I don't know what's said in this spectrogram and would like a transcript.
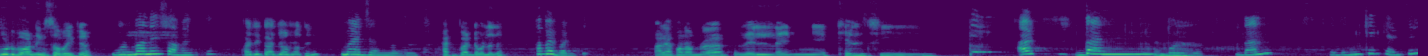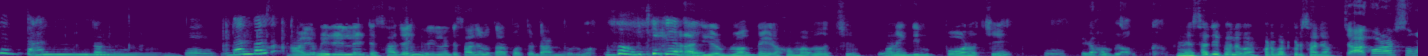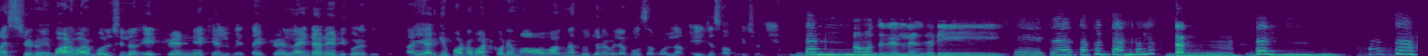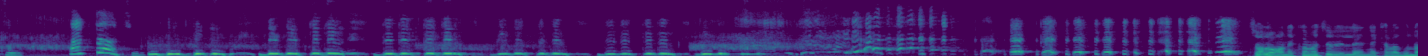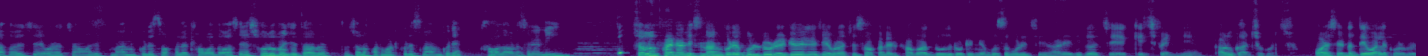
Good morning সবাইকে। Good morning সবাইকে। আজকে কার জন্মদিন? মায়ের জন্মদিন। হ্যাপি বার্থডে বলে দে। হ্যাপি বার্থডে আর এখন আমরা রেল লাইন নিয়ে খেলছি। আর ডান বলব। ডান? সেদিনকে খেলছিলে? ডান। ডান। হ্যাঁ, ডান বলো। আগে আমি রেল লাইনটা সাজাই রেল লাইনটা সাজাবো তারপর তো ডান বলব। আর আজকের ব্লগটা এরকম ভাবে হচ্ছে অনেকদিন পর হচ্ছে। এরকম ব্লগ সাজিয়ে ফেলে ফটাফট করে সাজা চা করার সময় শ্রীনুই বারবার বলছিল এই ট্রেন নিয়ে খেলবে তাই ট্রেন লাইনটা রেডি করে দিতে তাই আর কি ফটাফট করে মামা ভাগনা দুজনে মিলে বসে পড়লাম এই যে সবকিছু নিয়ে আমাদের রেল লাইন রেডি তারপর ডান বলো ডান ডান একটা আছে একটা আছে চলো অনেকক্ষণ হচ্ছে রেল লাইনে খেলাধুলা হয়েছে এবার হচ্ছে আমাকে স্নান করে সকালে খাওয়া দাওয়া সেরে শোরুমে যেতে হবে। তো চলো ফটফট করে স্নান করে খাওয়া দাওয়াটা সেরে নিই। চলো ফাইনালি স্নান করে ফুল টু রেডি হয়ে গেছে এবার হচ্ছে সকালের খাবার দুধ রুটি নিয়ে বসে পড়েছি আর এদিকে হচ্ছে কেচ পেন নিয়ে কারুকার্য করছে। পরে সেটা দেওয়ালে করবে।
